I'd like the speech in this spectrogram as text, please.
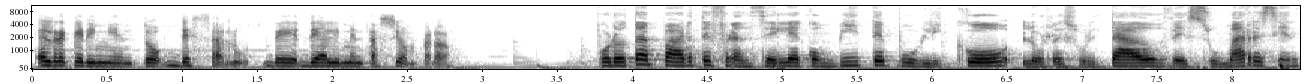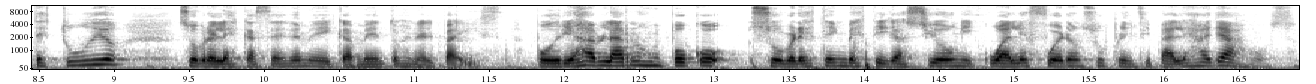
el requerimiento de salud, de, de alimentación, perdón. Por otra parte, Francelia Convite publicó los resultados de su más reciente estudio sobre la escasez de medicamentos en el país. ¿Podrías hablarnos un poco sobre esta investigación y cuáles fueron sus principales hallazgos?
